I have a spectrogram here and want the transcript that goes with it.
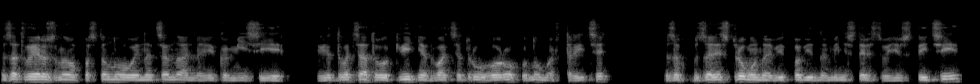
затвердженого постановою Національної комісії від 20 квітня 2022 року номер 30, за- зареєстровано відповідно Міністерство юстиції,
